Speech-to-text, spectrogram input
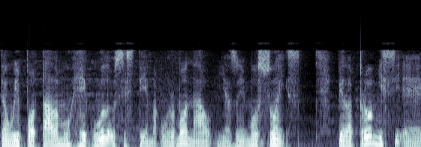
Então, o hipotálamo regula o sistema hormonal e as emoções pela é,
